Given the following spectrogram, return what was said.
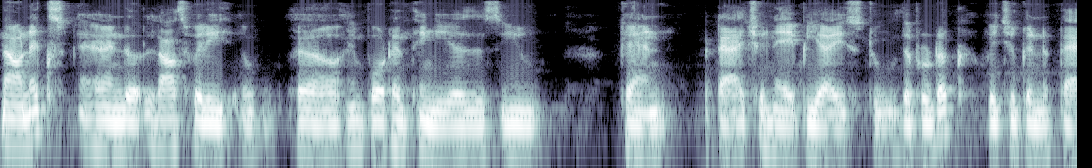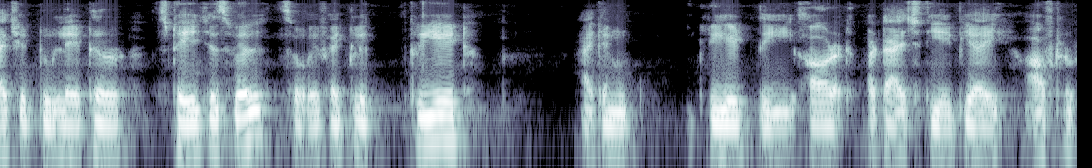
Now next and last very uh, important thing is you can attach an APIs to the product which you can attach it to later stage as well. So if I click create, I can create the or attach the API after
